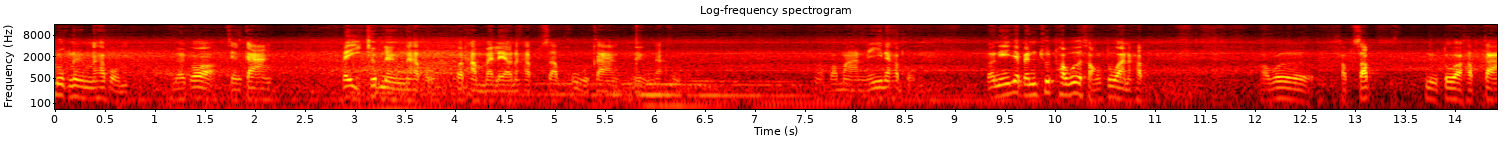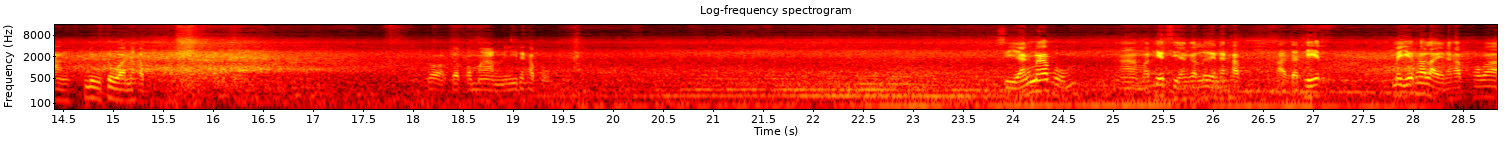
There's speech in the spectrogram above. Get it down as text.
ลูกหนึ่งนะครับ ผม แล้วก็เสียงกลางได้อีกชุดหนึ่งนะครับ ผมก็ทำไปแล้วนะครับซับคู่กลางหนึ่งนะครับประมาณนี้นะครับ ผม ตัวนี้จะเป็นชุด power สองตัวนะครับ power ขับซับ หนึ่งตัวขับกลางหนึ่งตัวนะครับ ก็จะประมาณนี้นะครับผม เสียงนะครับผมามาเทสเสียงกันเลยนะครับ อาจจะเทสไม่เยอะเท่าไหร่นะครับ เพราะว่า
